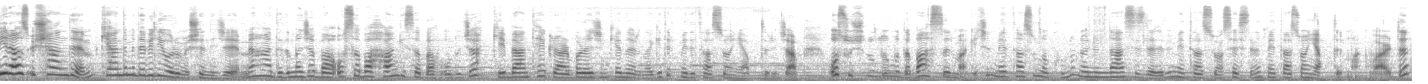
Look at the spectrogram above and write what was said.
biraz üşendim. Kendimi de biliyorum üşeneceğimi. Ha dedim acaba o sabah hangi sabah olacak ki ben tekrar barajın kenarına gidip meditasyon yaptıracağım. O suçluluğumu da bastırmak için meditasyon okulunun önünden sizlere bir meditasyon seslenip meditasyon yaptırmak vardı.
